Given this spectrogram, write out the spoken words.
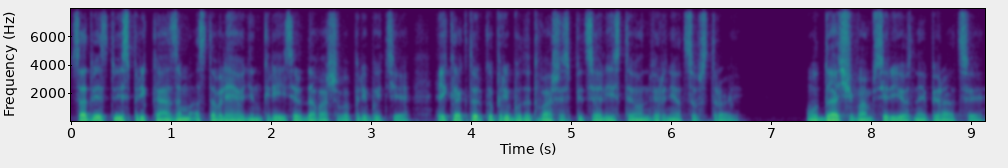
В соответствии с приказом оставляю один крейсер до вашего прибытия, и как только прибудут ваши специалисты, он вернется в строй. Удачи вам в серьезной операции.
